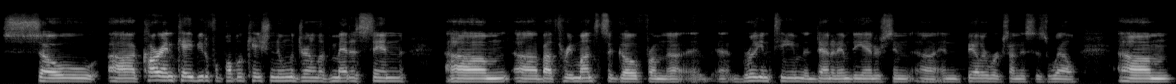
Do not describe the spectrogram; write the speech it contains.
So uh, CAR NK, beautiful publication, New England Journal of Medicine um, uh, about three months ago from the uh, brilliant team down at MD Anderson uh, and Baylor works on this as well. Um,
